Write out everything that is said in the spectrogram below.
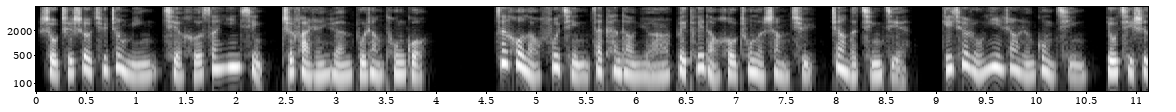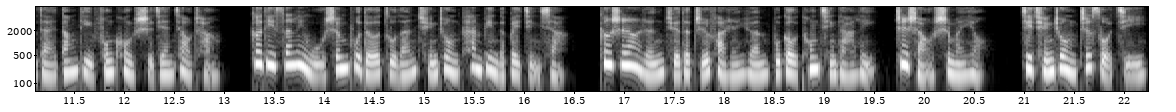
手持社区证明且核酸阴性，执法人员不让通过。最后，老父亲在看到女儿被推倒后冲了上去，这样的情节的确容易让人共情，尤其是在当地封控时间较长、各地三令五申不得阻拦群众看病的背景下，更是让人觉得执法人员不够通情达理，至少是没有急群众之所急。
